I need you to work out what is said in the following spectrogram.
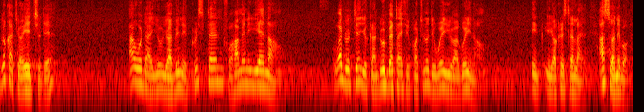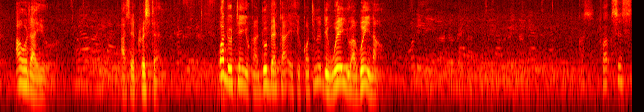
look at your age today. How old are you? You have been a Christian for how many years now? What do you think you can do better if you continue the way you are going now in, in your Christian life? Ask your neighbor, how old are you as a Christian? What do you think you can do better if you continue the way you are going now? Because for, since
